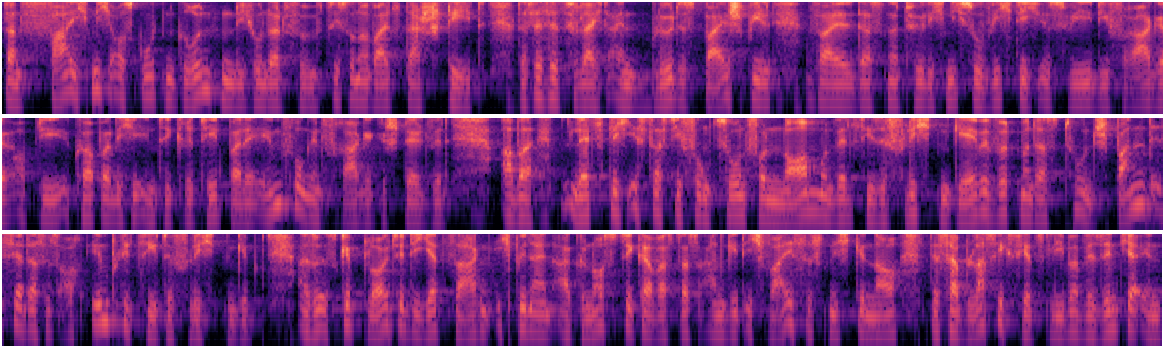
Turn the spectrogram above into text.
dann fahre ich nicht aus guten Gründen nicht 150, sondern weil es da steht. Das ist jetzt vielleicht ein blödes Beispiel, weil das natürlich nicht so wichtig ist wie die Frage, ob die körperliche Integrität bei der Impfung in Frage gestellt wird. Aber letztlich ist das die Funktion von Normen und wenn es diese Pflichten gäbe, wird man das tun. Spannend ist ja, dass es auch implizite Pflichten gibt. Also es gibt Leute, die jetzt jetzt sagen, ich bin ein Agnostiker, was das angeht, ich weiß es nicht genau, deshalb lasse ich es jetzt lieber. Wir sind ja in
